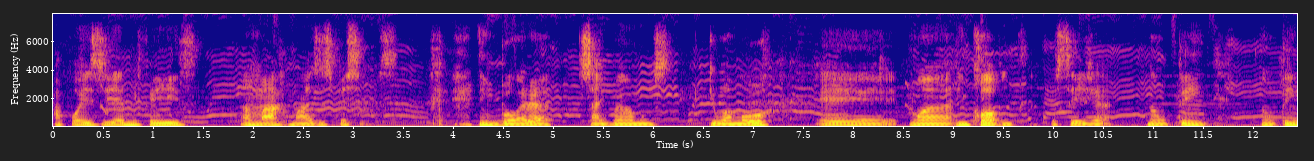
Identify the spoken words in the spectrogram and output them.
a poesia me fez amar mais as pessoas. embora saibamos que o amor é uma incógnita, ou seja, não tem não tem.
